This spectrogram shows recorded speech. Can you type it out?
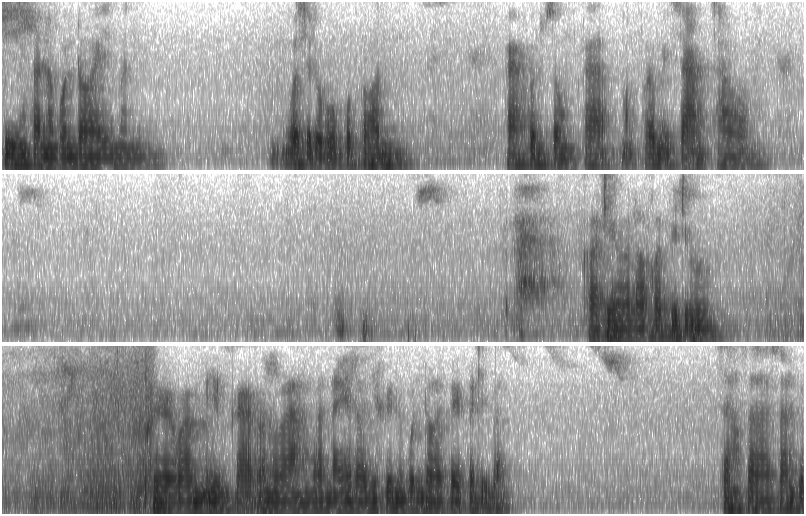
ที่สำคัญบนดอยมันวัสดุอุปกรณ์ ค่าขนส่งค่ามันเพิ่มอีกสามเท่า ก็เดี๋ยวเราก็ไปดู เผื่อว่ามีโอกาสวันว่างวันไหนเราจะขึ้นบนดอยไปปฏิบัติสร้างสาราสร้างกุ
